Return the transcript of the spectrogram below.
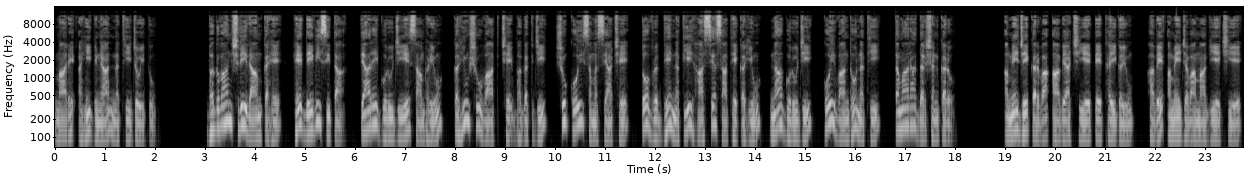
મારે અહીં જ્ઞાન નથી જોઈતું. ભગવાન શ્રી રામ કહે, હે દેવી સીતા ત્યારે ગુરુજીએ સાંભળ્યું, કહ્યું શું વાત છે ભગતજી, શું કોઈ સમસ્યા છે? તો વૃદ્ધે નકલી હાસ્ય સાથે કહ્યું, ના ગુરુજી, કોઈ વાંધો નથી, તમારા દર્શન કરો. અમે જે કરવા આવ્યા છીએ તે થઈ ગયું. હવે અમે જવા માગીએ છીએ,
